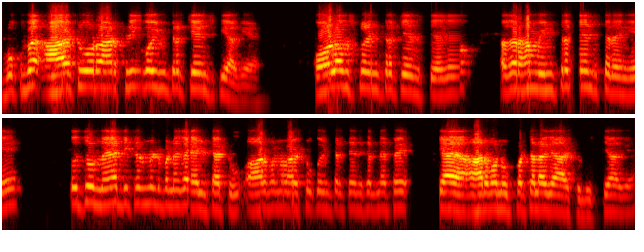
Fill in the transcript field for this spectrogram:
बुक में आर टू और आर थ्री को इंटरचेंज किया गया है। कॉलम्स को इंटरचेंज किया गया अगर हम इंटरचेंज करेंगे तो जो नया डिटरमिनेंट बनेगा डेल्टा टू आर वन और आर टू को इंटरचेंज करने पे क्या है? आर वन ऊपर चला गया आर टू नीचे आ गया।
